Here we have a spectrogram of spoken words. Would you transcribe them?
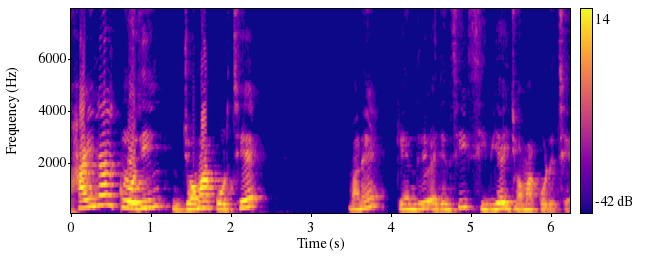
ফাইনাল ক্লোজিং জমা করছে মানে কেন্দ্রীয় এজেন্সি সিবিআই জমা করেছে।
